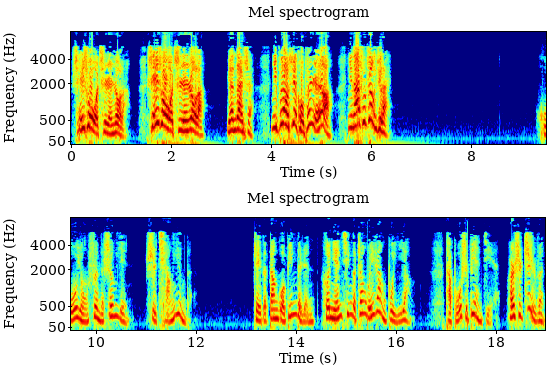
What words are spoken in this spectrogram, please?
谁说我吃人肉了？谁说我吃人肉了？袁干事，你不要血口喷人啊！你拿出证据来。胡永顺的声音是强硬的。这个当过兵的人和年轻的张维让不一样，他不是辩解，而是质问。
